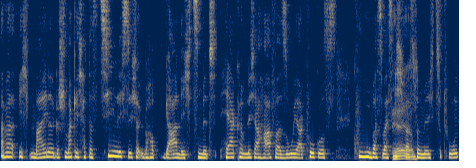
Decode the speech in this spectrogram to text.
aber ich meine, geschmacklich hat das ziemlich sicher überhaupt gar nichts mit herkömmlicher Hafer, Soja, Kokos, Kuh, was weiß ich Ja, ja. was für Milch zu tun.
